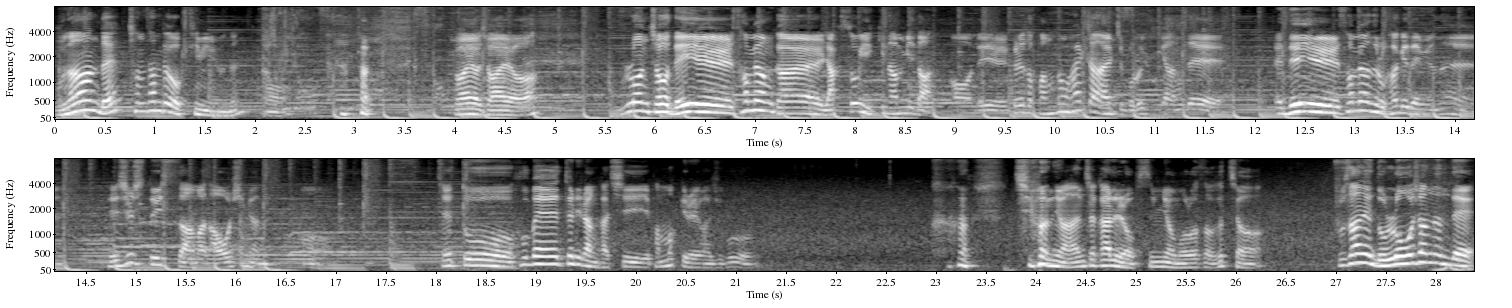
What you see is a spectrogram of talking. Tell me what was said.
무난한데 1,300억 팀이면은 어. 좋아요 좋아요. 물론 저 내일 서면 갈 약속이 있긴 합니다. 어 내일 그래서 방송 할지 안 할지 모르겠긴 한데 네, 내일 서면으로 가게 되면은 되실 수도 있어 아마 나오시면 어. 제 또 후배들이랑 같이 밥 먹기로 해가지고 지원님 아는 척할 일 없으며 멀어서 그쵸 부산에 놀러 오셨는데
